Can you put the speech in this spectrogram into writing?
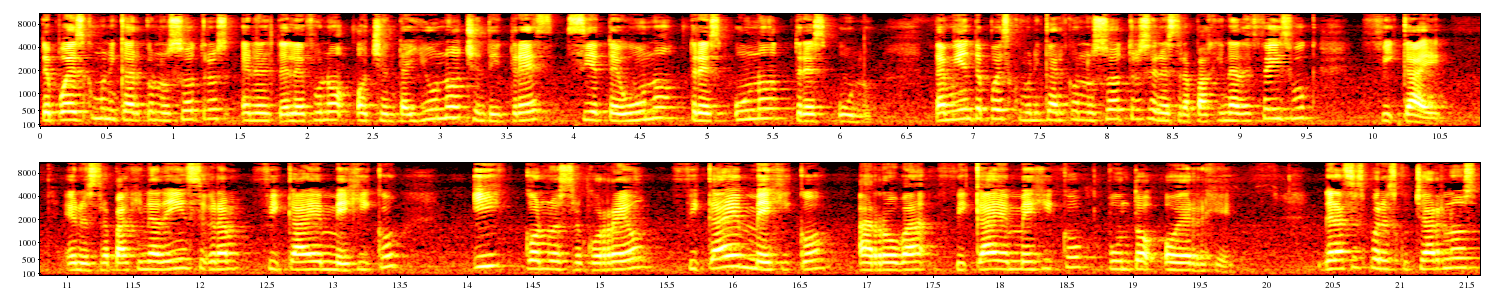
Te puedes comunicar con nosotros en el teléfono 81 83 71 31 31. También te puedes comunicar con nosotros en nuestra página de Facebook FICAE, en nuestra página de Instagram FICAE México y con nuestro correo ficaemexico.org. Gracias por escucharnos,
